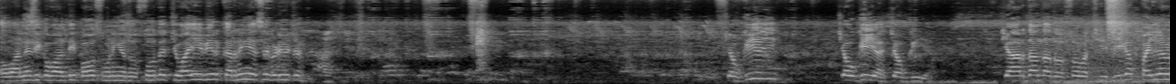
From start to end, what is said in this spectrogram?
ਹਵਾਨੇ ਦੀ ਕੁਆਲਿਟੀ ਬਹੁਤ ਸੋਹਣੀ ਹੈ ਦੋਸਤੋ ਤੇ ਚੁਆਈ ਵੀਰ ਕਰਨੀ ਹੈ ਇਸੇ ਵੀਡੀਓ 'ਚ? ਚੌਕੀ ਹੈ ਜੀ? ਚੌਕੀ ਆ ਚੌਕੀ ਆ। ਚਾਰ ਦੰਦ ਦਾ ਦੋਸਤੋ ਵੱਛੀ ਠੀਕ ਆ। ਪਹਿਲਣ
